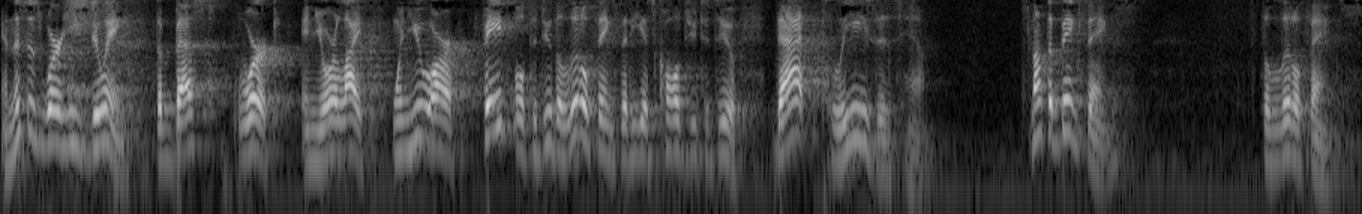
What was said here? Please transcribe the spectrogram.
And this is where he's doing the best work in your life. When you are faithful to do the little things that he has called you to do, that pleases him. It's not the big things, it's the little things.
